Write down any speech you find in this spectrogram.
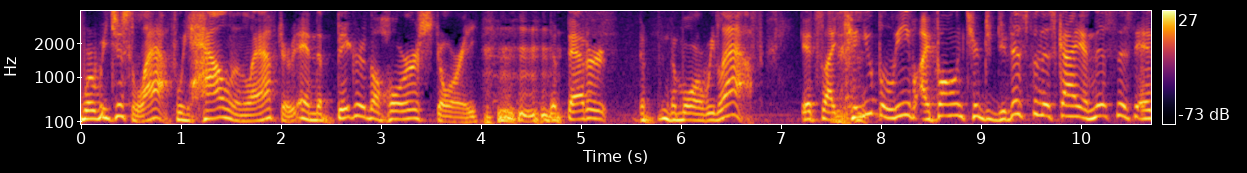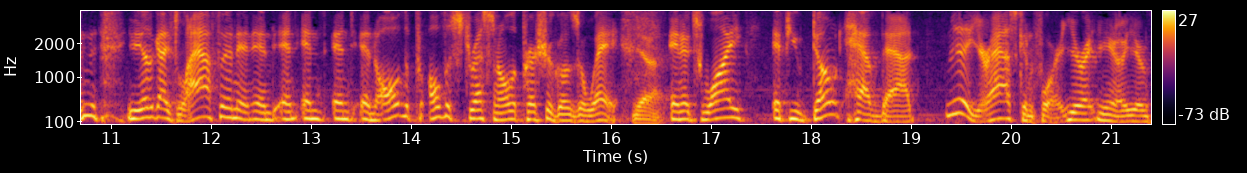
where we just laugh. We howl in laughter. And the bigger the horror story, the better, the, the more we laugh. It's like, can you believe I volunteered to do this for this guy and this, this, and the other guy's laughing and and and and and, and all the all the stress and all the pressure goes away. Yeah. And it's why if you don't have that, yeah, you're asking for it. You're you know you're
